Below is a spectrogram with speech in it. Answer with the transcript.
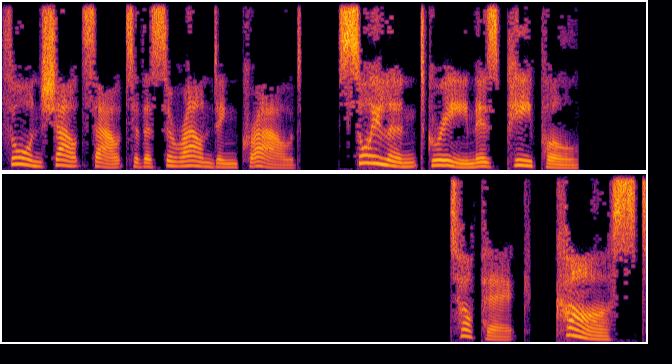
Thorne shouts out to the surrounding crowd, "'Soylent Green is people!' Topic: Cast.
